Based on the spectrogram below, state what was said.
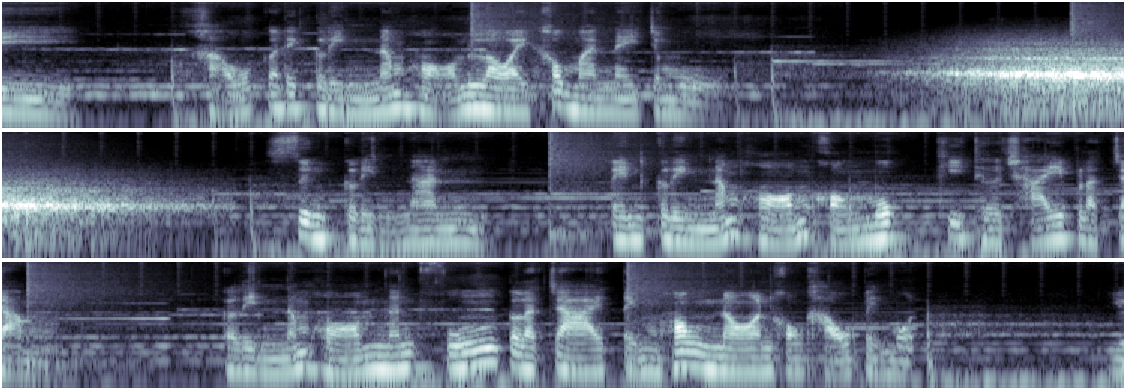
ดี เขาก็ได้กลิ่นน้ำหอมลอยเข้ามาในจมูก ซึ่งกลิ่นนั้นเป็นกลิ่นน้ำหอมของมุก ที่เธอใช้ประจำกลิ่นน้ำหอมนั้นฟุ้งกระจายเต็มห้องนอนของเขาไปหมด โย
